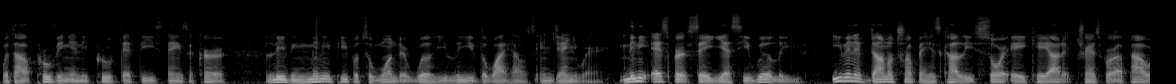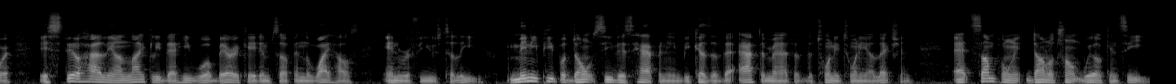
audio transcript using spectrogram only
without proving any proof that these things occur, leaving many people to wonder will he leave the White House in January. Many experts say yes, he will leave. Even if Donald Trump and his colleagues soar a chaotic transfer of power, it's still highly unlikely that he will barricade himself in the White House and refuse to leave. Many people don't see this happening because of the aftermath of the 2020 election. At some point, Donald Trump will concede.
